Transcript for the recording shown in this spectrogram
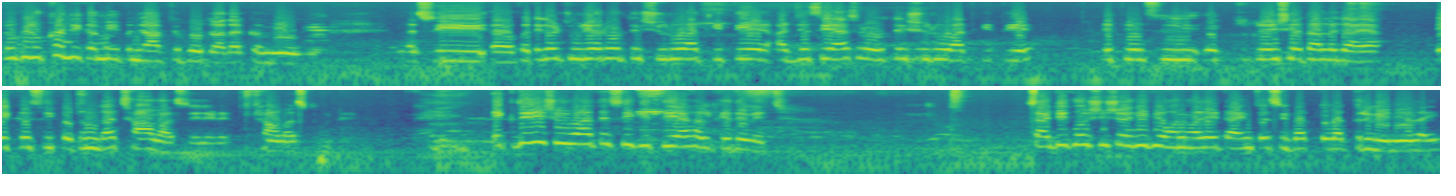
ਕਿਉਂਕਿ ਰੁੱਖਾਂ ਦੀ ਕਮੀ ਪੰਜਾਬ 'ਚ ਬਹੁਤ ਜ਼ਿਆਦਾ ਕਮੀ ਹੋ ਗਈ। ਅਸੀਂ ਫਤਿਹਗੜ੍ਹ ਚੂੜੀਆ ਰੋਡ ਤੇ ਸ਼ੁਰੂਆਤ ਕੀਤੀ ਹੈ, ਅੱਜ ਅਸੀਂ ਇਸ ਰੋਡ ਤੇ ਸ਼ੁਰੂਆਤ ਕੀਤੀ ਹੈ। ਇੱਥੇ ਅਸੀਂ ਇੱਕ ਚੁਕਰੇਸ਼ੀਆ ਦਾ ਲਗਾਇਆ, ਇੱਕ ਅਸੀਂ ਕਦਮ ਦਾ ਛਾਂ ਵਾਸਤੇ ਜਿਹੜੇ, ਛਾਂ ਵਾਸਤੇ ਬੂਟੇ ਇੱਕ ਜਿਹੜੀ ਸ਼ੁਰੂਆਤ ਅਸੀਂ ਕੀਤੀ ਹੈ ਹਲਕੇ ਦੇ ਵਿੱਚ, ਸਾਡੀ ਕੋਸ਼ਿਸ਼ ਹੋਏਗੀ ਕਿ ਆਉਣ ਵਾਲੇ ਟਾਈਮ 'ਚ ਅਸੀਂ ਵੱਧ ਤੋਂ ਵੱਧ ਤ੍ਰਿਵੇਣੀਆਂ ਲਾਈ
